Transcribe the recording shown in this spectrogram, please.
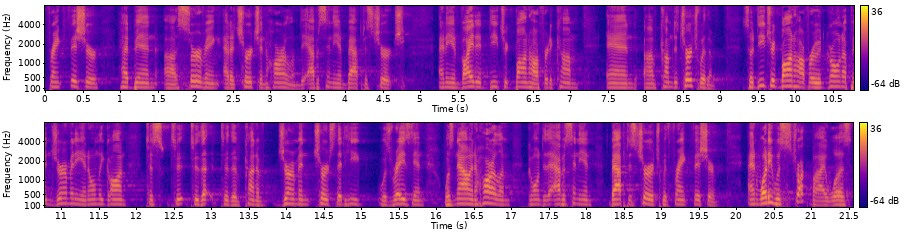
Frank Fisher had been uh, serving at a church in Harlem, the Abyssinian Baptist Church and he invited Dietrich Bonhoeffer to come and uh, come to church with him. So Dietrich Bonhoeffer, who had grown up in Germany and only gone to, to, to, the, to the kind of German church that he was raised in, was now in Harlem going to the Abyssinian Baptist Church with Frank Fisher. And what he was struck by was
